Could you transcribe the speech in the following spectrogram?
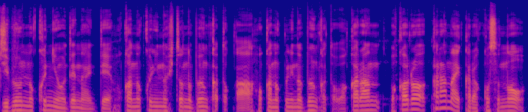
自分の国を出ないで他の国の人の文化とか他の国の文化と分からん分からないからこその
